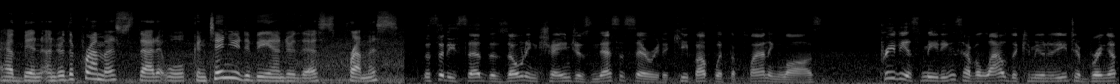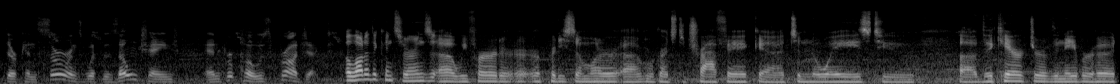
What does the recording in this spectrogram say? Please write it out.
have been under the premise that it will continue to be under this premise. The city said the zoning change is necessary to keep up with the planning laws. Previous meetings have allowed the community to bring up their concerns with the zone change and proposed project. A lot of the concerns uh, we've heard are, are pretty similar uh, in regards to traffic, uh, to noise, to uh, the character of the neighborhood.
